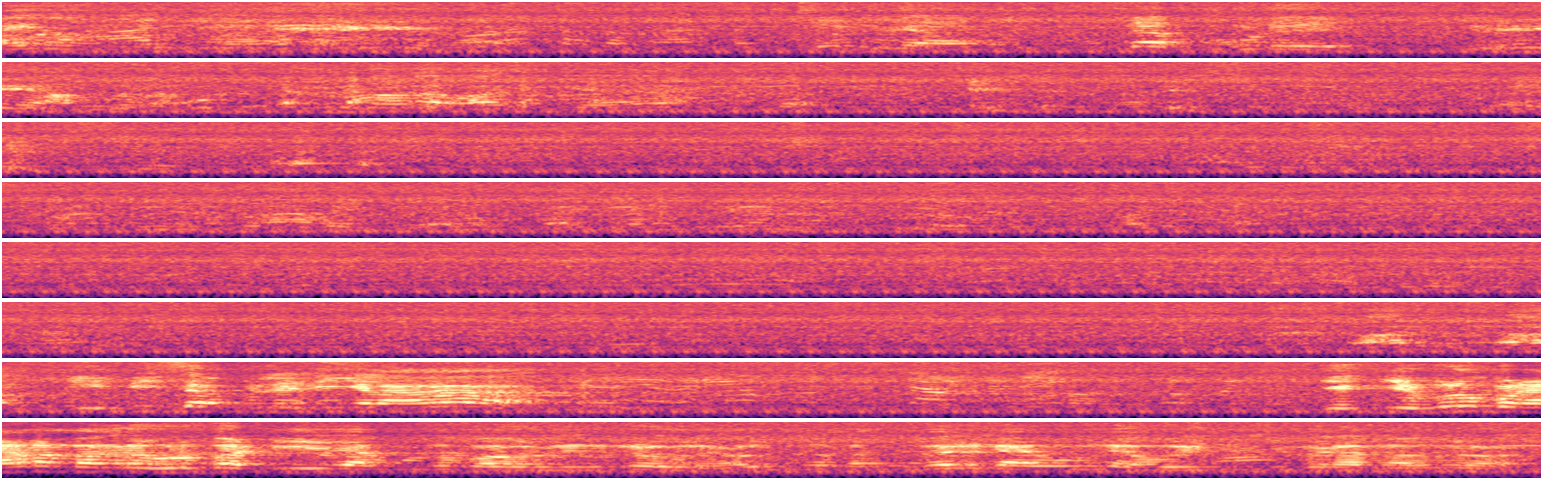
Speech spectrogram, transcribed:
ஆயிரம். டிபி ஷாப்பில் நீங்களா? எவ்வளோ பிரயாணம் பார்க்குற குடும்பா டிவி ஷாப்புக்கு இருக்கிறவங்க. அவங்க பத்து பேருக்கு அவங்க இருந்துச்சு பேராமல் இருக்கிறோம்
